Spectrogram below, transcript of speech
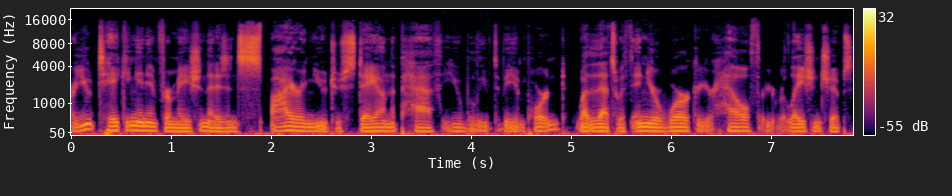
Are you taking in information that is inspiring you to stay on the path you believe to be important? Whether that's within your work or your health or your relationships,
